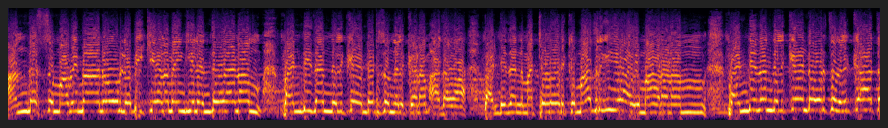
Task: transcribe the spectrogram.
അന്തസ്സും അഭിമാനവും ലഭിക്കണമെങ്കിൽ എന്ത് വേണം? പണ്ഡിതൻ നിൽക്കേണ്ടടുത്ത് നിൽക്കണം അഥവാ പണ്ഡിതൻ മറ്റുള്ളവർക്ക് മാതൃകയായി മാറണം. പണ്ഡിതൻ നിൽക്കേണ്ടവർക്ക് നിൽക്കാത്ത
